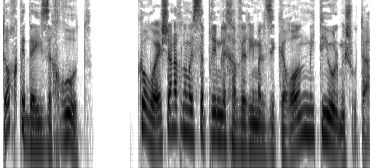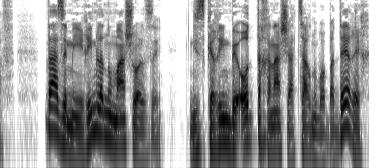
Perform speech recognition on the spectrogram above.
תוך כדי היזכרות. קורה שאנחנו מספרים לחברים על זיכרון מטיול משותף, ואז הם מעירים לנו משהו על זה, נזכרים בעוד תחנה שעצרנו בה בדרך,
